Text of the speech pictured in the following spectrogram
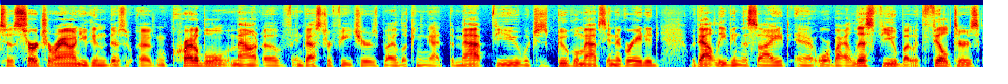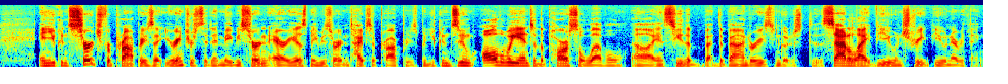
to search around. You can there's an incredible amount of investor features by looking at the map view, which is Google Maps integrated without leaving the site, uh, or by a list view, but with filters. And you can search for properties that you're interested in, maybe certain areas, maybe certain types of properties. But you can zoom all the way into the parcel level uh, and see the the boundaries. You can go to the satellite view and street view and everything.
